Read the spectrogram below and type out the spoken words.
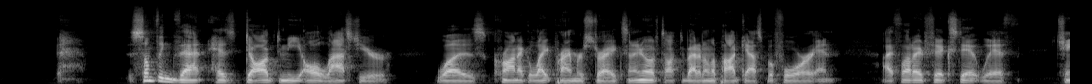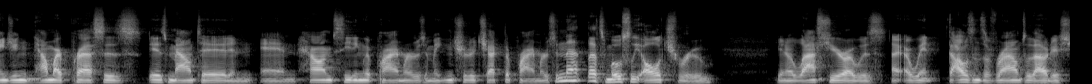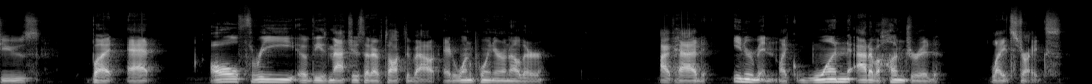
something that has dogged me all last year was chronic light primer strikes. And I know I've talked about it on the podcast before, and I thought I'd fixed it with changing how my press is, is mounted and, and how I'm seating the primers and making sure to check the primers. And that, that's mostly all true. You know, last year I was, I went thousands of rounds without issues, but at all three of these matches that I've talked about at one point or another, I've had intermittent, like one out of a hundred light strikes.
